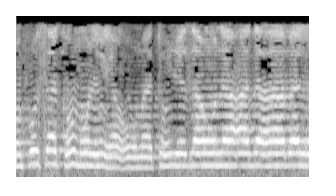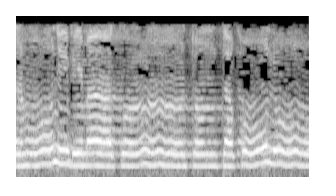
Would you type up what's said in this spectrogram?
أنفسكم اليوم تجزون عذاب الهون بما كنتم تقولون.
